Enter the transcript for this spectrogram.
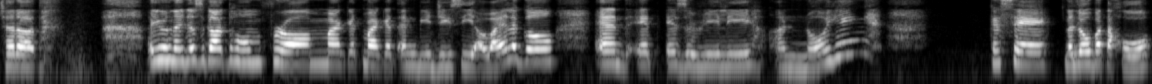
Charot. Ayun, I just got home from Market Market and BGC a while ago and it is really annoying kasi nalobat ako.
